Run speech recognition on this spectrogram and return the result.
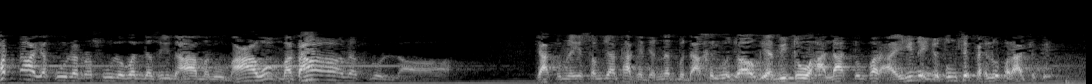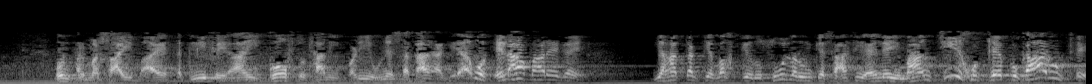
حتہ یقول رسول و نذیر منو متا اللہ۔ کیا تم نے یہ سمجھا تھا کہ جنت میں داخل ہو جاؤ گے؟ ابھی تو وہ حالات تم پر آئے ہی نہیں جو تم سے پہلو پر آ چکے۔ ان پر مسائب آئے، تکلیفیں آئیں، کوفت اٹھانی پڑی، انہیں ستایا گیا، وہ ہلا مارے گئے۔ یہاں تک کہ وقت کے رسول اور ان کے ساتھی اہل ایمان چیخ اٹھے، پکار اٹھے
